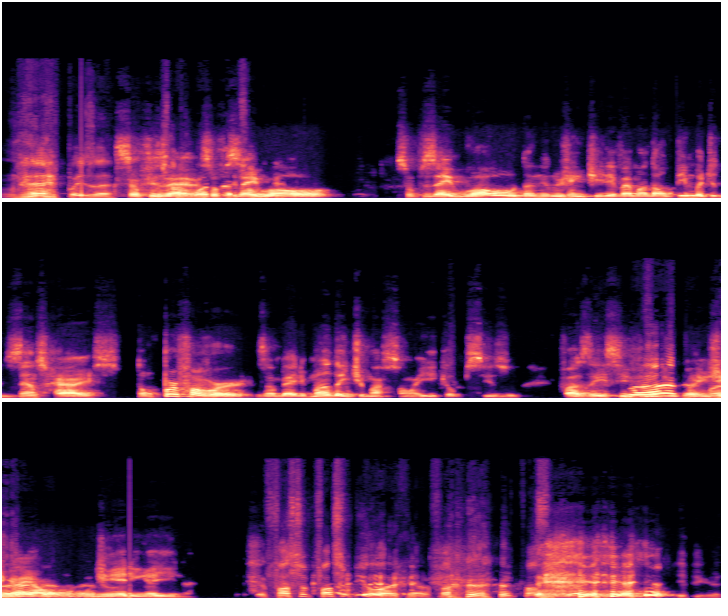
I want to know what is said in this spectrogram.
É, pois é. Se eu fizer, se eu fizer igual se eu fizer igual o Danilo Gentili, ele vai mandar um pimba de 200 reais. Então, por favor, Zambelli, manda a intimação aí que eu preciso fazer esse manda, vídeo pra gente manda, ganhar um, um, dinheirinho aí, né? Eu faço, faço pior, cara. faço pior.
